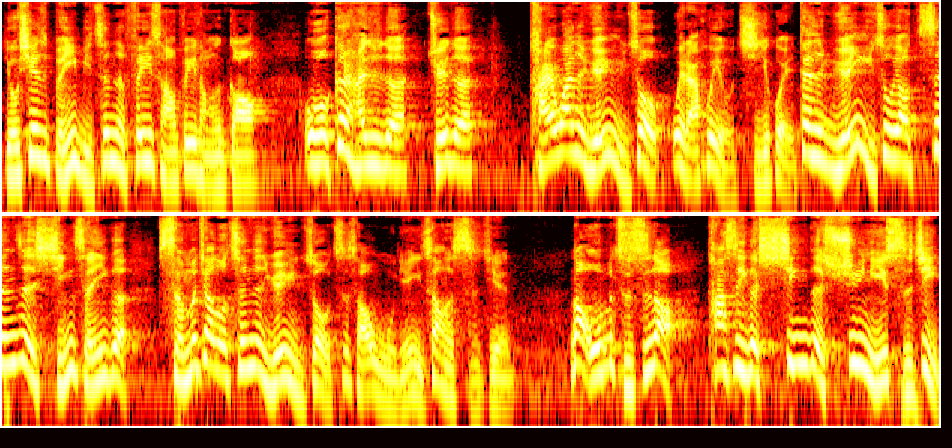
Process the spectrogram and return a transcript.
有些是本益比真的非常非常的高。我个人还是觉得，觉得台湾的元宇宙未来会有机会，但是元宇宙要真正形成一个什么叫做真正元宇宙，至少五年以上的时间。那我们只知道它是一个新的虚拟实境，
